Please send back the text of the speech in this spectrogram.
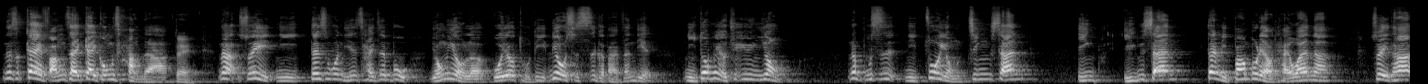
那是盖房子还盖工厂的啊。对，那所以你，但是问题是财政部拥有了国有土地六十四个百分点，你都没有去运用，那不是你坐拥金山银银山，但你帮不了台湾呢、啊。所以他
